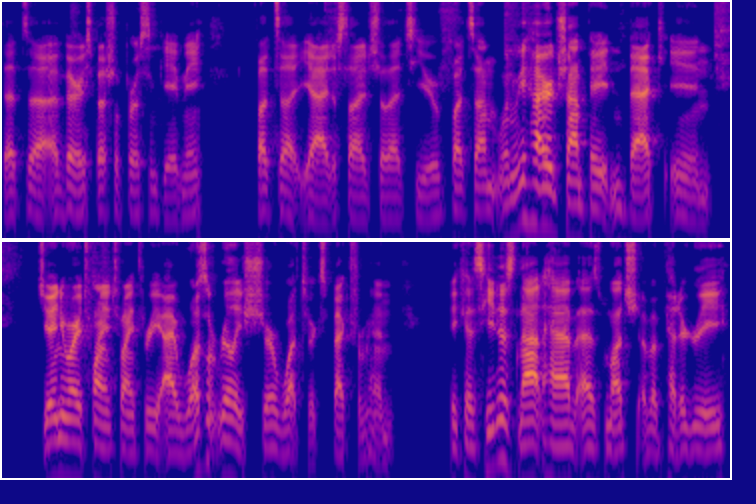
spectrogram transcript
that uh, a very special person gave me. But uh, yeah, I just thought I'd show that to you. But um, when we hired Sean Payton back in January 2023, I wasn't really sure what to expect from him because he does not have as much of a pedigree,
